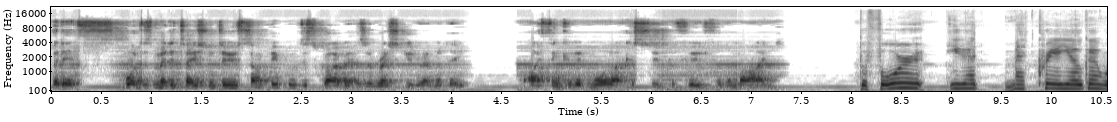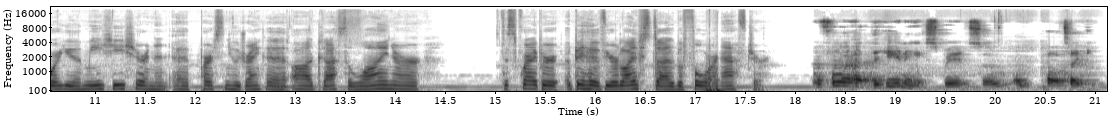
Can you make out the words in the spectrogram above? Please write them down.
but it's what does meditation do? Some people describe it as a rescue remedy. I think of it more like a superfood for the mind. Before you had met Kriya Yoga, were you a meat eater and a, a person who drank an odd glass of wine, or describe a bit of your lifestyle before and after? Before I had the healing experience, so I was partaking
